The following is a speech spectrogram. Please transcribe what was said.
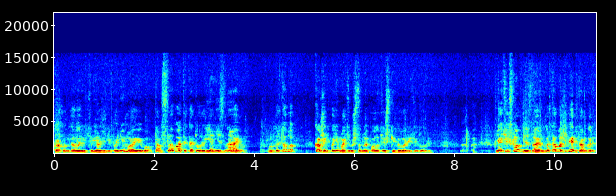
как он говорит? Я же не понимаю его. Там слова-то, которые я не знаю. Он говорит, а вот, как же не понимаете, вы же со мной по-латышски говорите, говорит. Я этих слов не знаю. Он говорит, а вот дверь, там, говорит,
